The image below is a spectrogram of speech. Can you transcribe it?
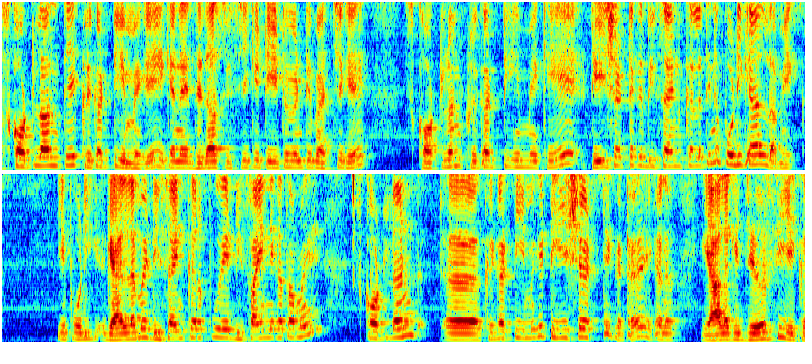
ස්කොට්ලන්තේ ක්‍රිකට්ටීම එක එකන දෙදස් විසික ට20 මච්චගේ ස්කොට්ලන් ක්‍රිකට්ටීම එකේ ටීෂට් එක ඩිසයින් කල තින පොඩි ගෑල්ලමෙක් ඒ පොඩි ගැල්ලම ඩිසයින් කරපු ඒ ඩිසයින් එක තමයි ස්කොට්ලන්ඩ් ක්‍රිකටීම එක ටීෂට් එකට. එකන යාලගේ ජර්සි එක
